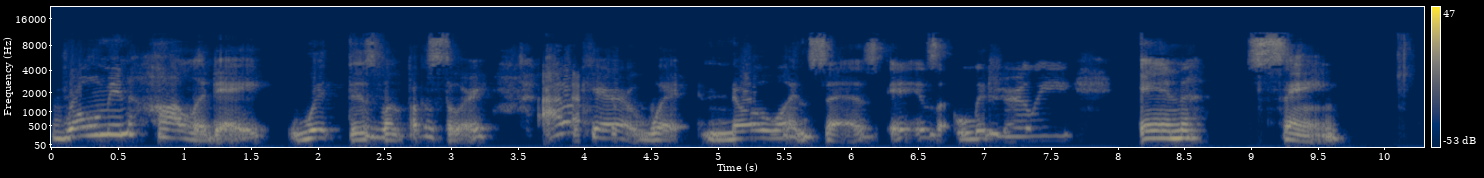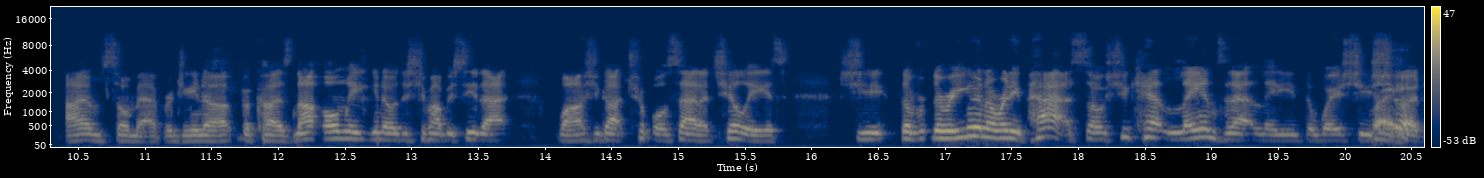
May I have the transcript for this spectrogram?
Roman holiday with this motherfucking story. I don't care what no one says. It is literally insane. I am so mad for Gina because not only you know did she probably see that while she got triple sad at Chili's, she the, the reunion already passed, so she can't lay into that lady the way she right. should.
